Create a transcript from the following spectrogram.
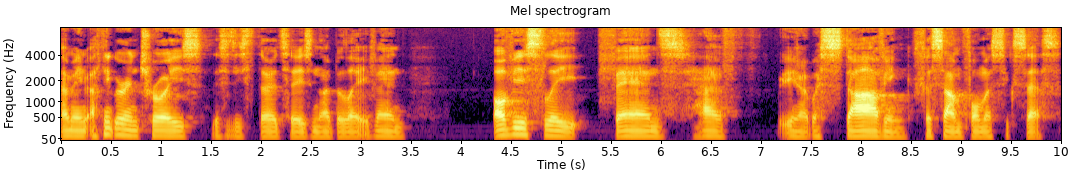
I mean, I think we're in Troy's, this is his third season, I believe. And obviously, fans have, you know, we're starving for some form of success.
